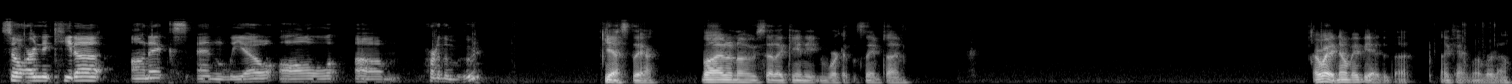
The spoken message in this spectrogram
So are Nikita, Onyx, and Leo all um, part of the mood? Yes, they are. Well, I don't know who said I can't eat and work at the same time. Oh wait, no, maybe I did that. I can't remember now.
